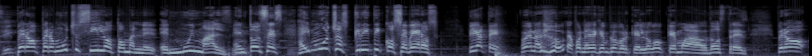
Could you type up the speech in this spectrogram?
sí. pero, pero muchos sí lo toman en, en muy mal. Entonces, hay muchos críticos severos. Fíjate, bueno, no voy a poner ejemplo porque luego quemo a dos, tres. Pero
